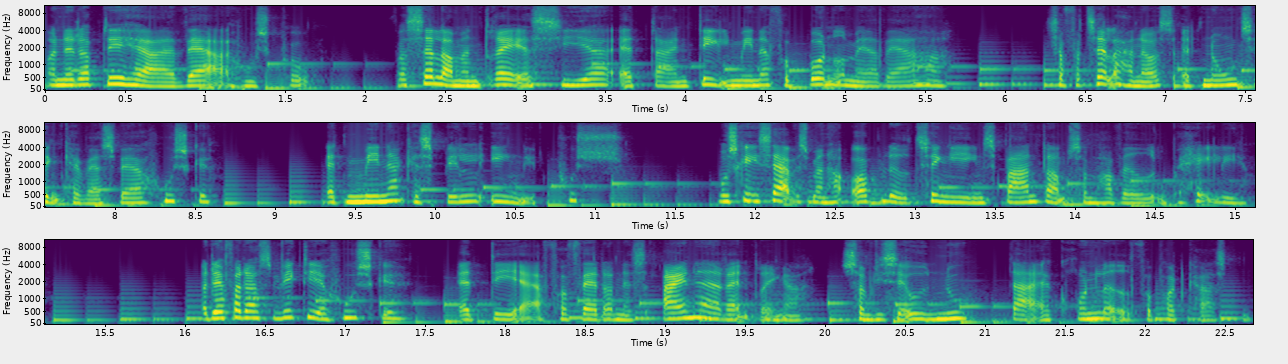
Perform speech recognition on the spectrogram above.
Og netop det her er værd at huske på. For selvom Andreas siger, at der er en del minder forbundet med at være her, så fortæller han også, at nogle ting kan være svære at huske. At minder kan spille en et pus. Måske især hvis man har oplevet ting i ens barndom, som har været ubehagelige. Og derfor er det også vigtigt at huske, at det er forfatternes egne erindringer, som de ser ud nu, der er grundlaget for podcasten.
